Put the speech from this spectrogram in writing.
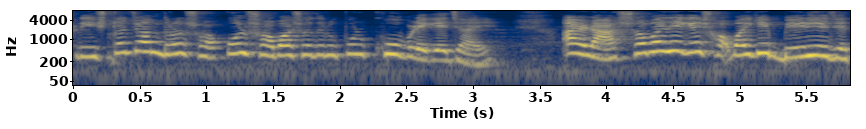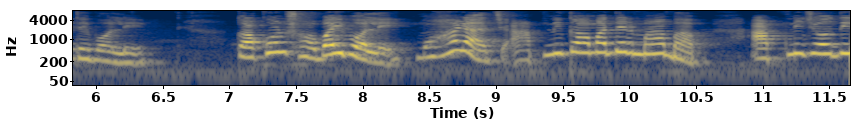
কৃষ্ণচন্দ্র সকল সভাসদের উপর খুব রেগে যায় আর রাজসভা থেকে সবাইকে বেরিয়ে যেতে বলে। তখন সবাই বলে, মহারাজ, আপনি তো আমাদের মা বাপ আপনি যদি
